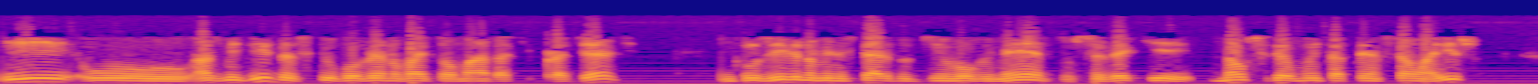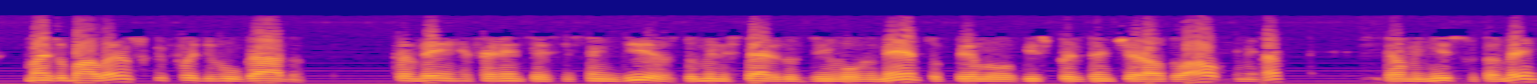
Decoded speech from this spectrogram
E o, as medidas que o governo vai tomar daqui para diante, inclusive no Ministério do Desenvolvimento, você vê que não se deu muita atenção a isso, mas o balanço que foi divulgado também referente a esses 100 dias do Ministério do Desenvolvimento pelo vice-presidente Geraldo Alckmin, né, que é o ministro também,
